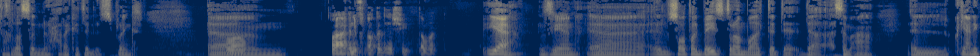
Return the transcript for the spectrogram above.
تخلص إنه حركة ال springs أنا فاقد هالشيء طبعا. yeah زين. آه الصوت ال bass drum مالته أسمعه. ال... يعني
